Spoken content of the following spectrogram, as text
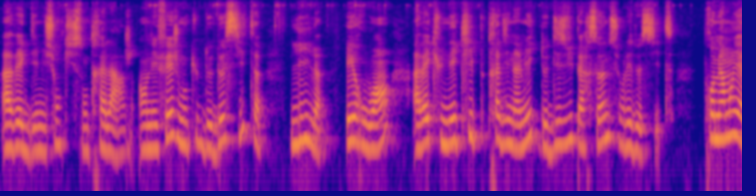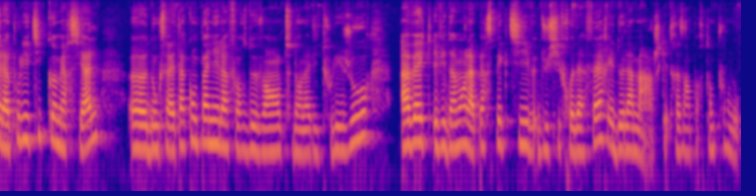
avec des missions qui sont très larges. En effet, je m'occupe de deux sites, Lille et Rouen, avec une équipe très dynamique de 18 personnes sur les deux sites. Premièrement, il y a la politique commerciale, euh, donc ça va être accompagner la force de vente dans la vie de tous les jours, avec évidemment la perspective du chiffre d'affaires et de la marge, qui est très important pour nous.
